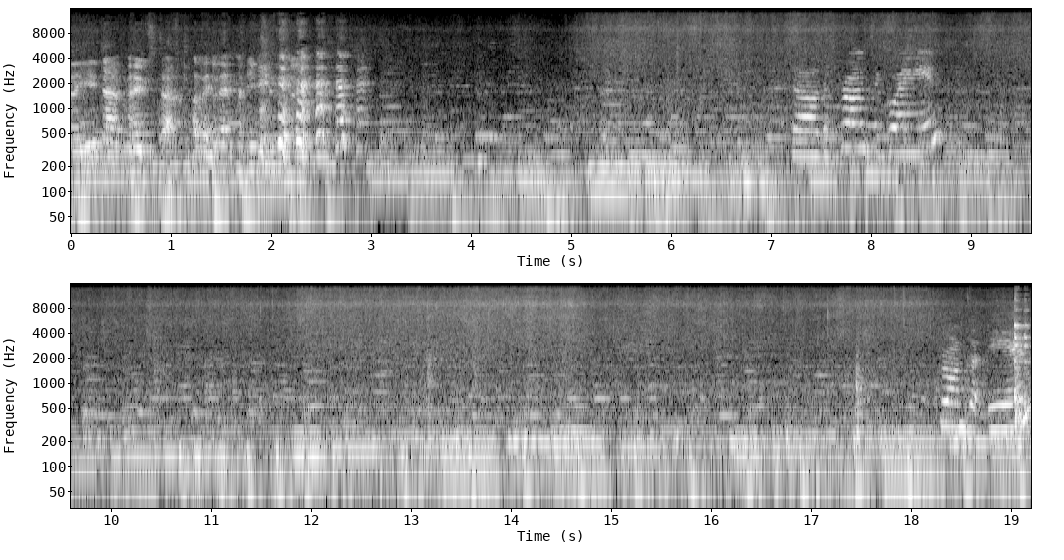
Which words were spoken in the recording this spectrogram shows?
No, you don't move stuff. Let me it. So the prawns are going in. Prawns are in.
